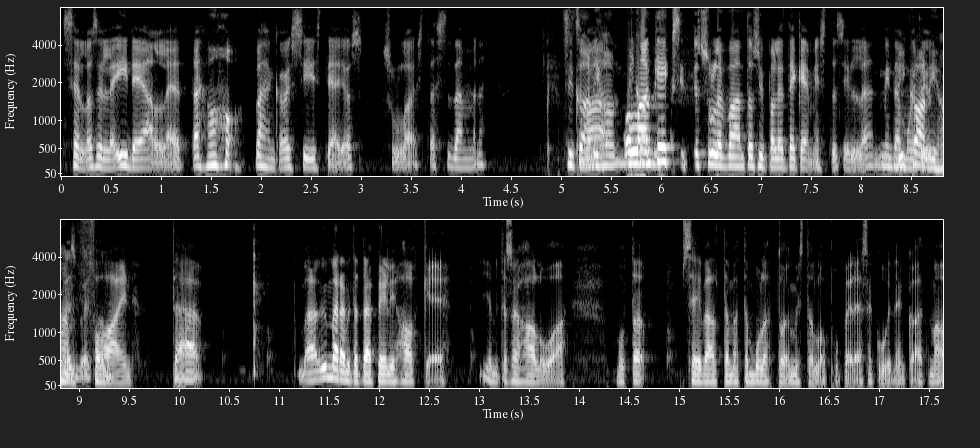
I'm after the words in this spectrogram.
sellaiselle idealle, että oho, vähänkö olisi siistiä, jos sulla olisi tässä tämmöinen. Sitten on vaan, ihan- mikä ollaan on- keksitty sulle vaan tosi paljon tekemistä sille, mitä Mikä on ihan olla. fine. Tää, mä ymmärrän, mitä tämä peli hakee ja mitä se haluaa, mutta se ei välttämättä mulle toimista loppupeleissä kuitenkaan, että mä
